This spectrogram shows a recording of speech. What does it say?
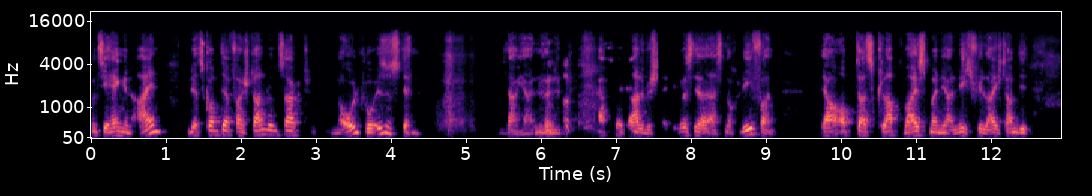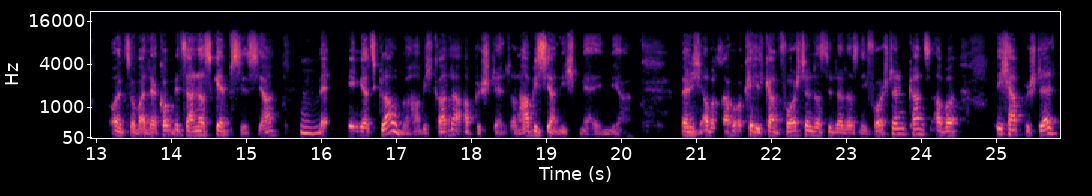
Und Sie hängen ein. Und jetzt kommt der Verstand und sagt, no, wo ist es denn? Sie sagen, ja, ich habe es ja gerade bestellt, die müssen ja erst noch liefern. Ja, ob das klappt, weiß man ja nicht. Vielleicht haben die und so weiter. Er kommt mit seiner Skepsis, ja. Mhm. Wenn ich ihm jetzt glaube, habe ich gerade abbestellt, dann habe ich es ja nicht mehr in mir. Wenn ich aber sage, okay, ich kann vorstellen, dass du dir das nicht vorstellen kannst, aber ich habe bestellt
